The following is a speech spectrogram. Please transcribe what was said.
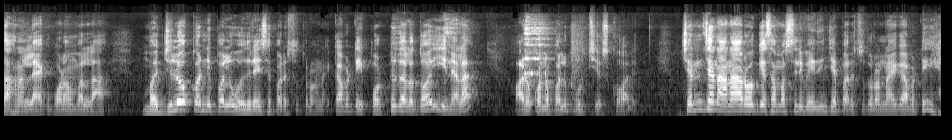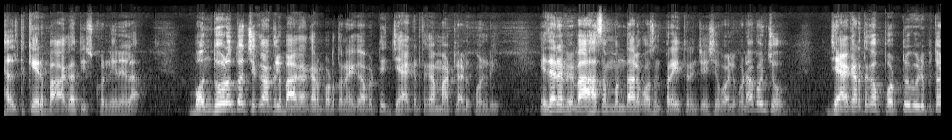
సహనం లేకపోవడం వల్ల మధ్యలో కొన్ని పనులు వదిలేసే పరిస్థితులు ఉన్నాయి. కాబట్టి పట్టుదలతో ఈ నెల అనుకున్న పనులు పూర్తి చేసుకోవాలి. చిన్న చిన్న అనారోగ్య సమస్యలు వేధించే పరిస్థితులు ఉన్నాయి కాబట్టి హెల్త్ కేర్ బాగా తీసుకోండి ఈ నెల. బంధువులతో చికాకులు బాగా కనపడుతున్నాయి కాబట్టి జాగ్రత్తగా మాట్లాడుకోండి. ఏదైనా వివాహ సంబంధాల కోసం ప్రయత్నం చేసే వాళ్ళు కూడా కొంచెం జాగ్రత్తగా పట్టు విడుపుతో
